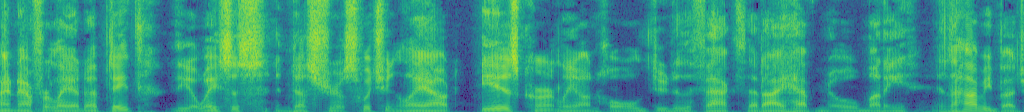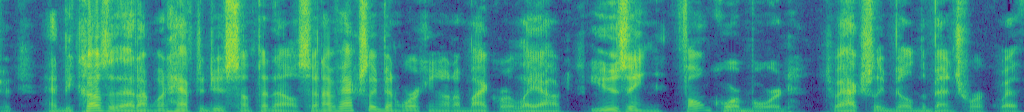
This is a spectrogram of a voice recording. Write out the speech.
Time now for layout update. The Oasis industrial switching layout is currently on hold due to the fact that I have no money in the hobby budget. And because of that, I'm going to have to do something else. And I've actually been working on a micro layout using foam core board to actually build the benchwork with.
